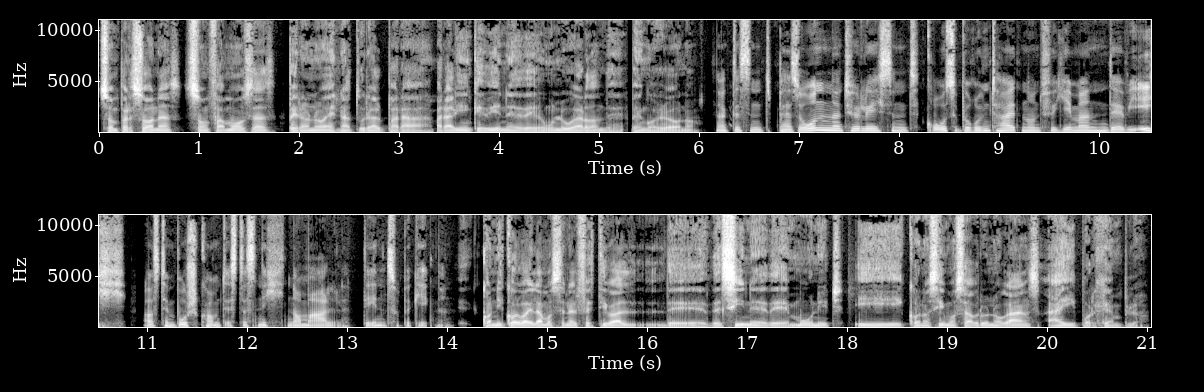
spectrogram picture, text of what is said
Son personas, son famosas, pero no es natural para, para alguien que viene de un lugar donde vengo yo, ¿no? Sagt, das sind Personen natürlich, sind große Berühmtheiten und für jemanden, der wie ich aus dem Busch kommt, ist das nicht normal, denen zu begegnen. Con Nicole bailamos en el Festival de, de Cine de Múnich y conocimos a Bruno Ganz ahí, por ejemplo.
